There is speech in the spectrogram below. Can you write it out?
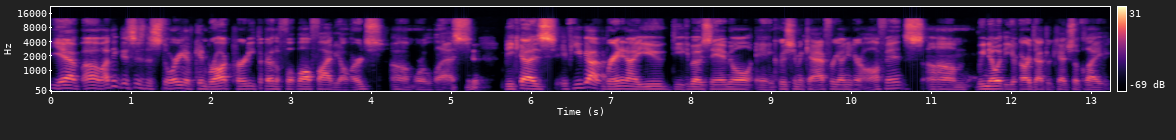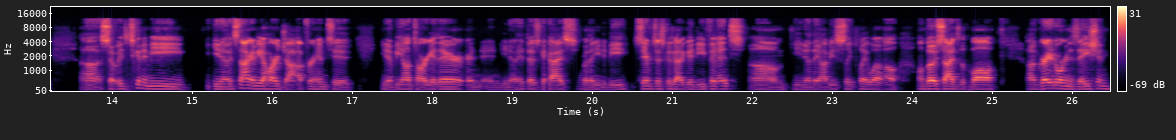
Yeah, um, I think this is the story of can Brock Purdy throw the football five yards um, or less? Yeah. Because if you've got Brandon Aiyuk, Deebo Samuel, and Christian McCaffrey on your offense, um, we know what the yards after catch look like. Uh, so it's going to be, you know, it's not going to be a hard job for him to, you know, be on target there and and you know hit those guys where they need to be. San Francisco's got a good defense. Um, you know, they obviously play well on both sides of the ball. Uh, great organization,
